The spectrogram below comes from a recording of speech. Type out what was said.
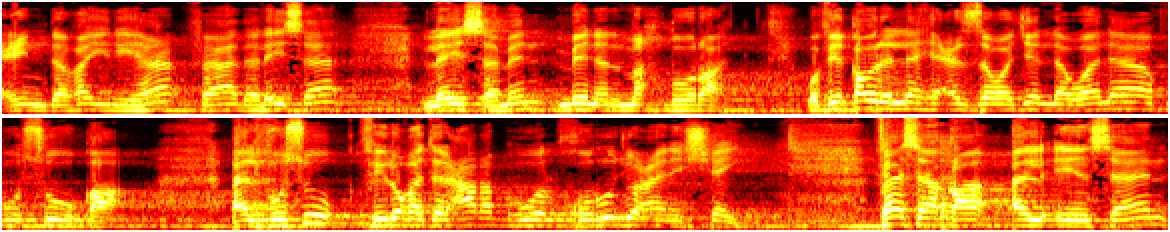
عند غيرها فهذا ليس ليس من من المحظورات. وفي قول الله عز وجل ولا فسوق. الفسوق في لغة العرب هو الخروج عن الشيء. فسق الإنسان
